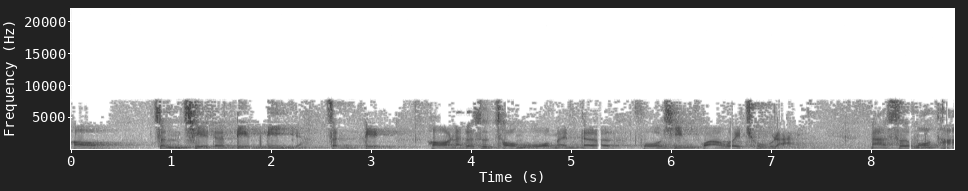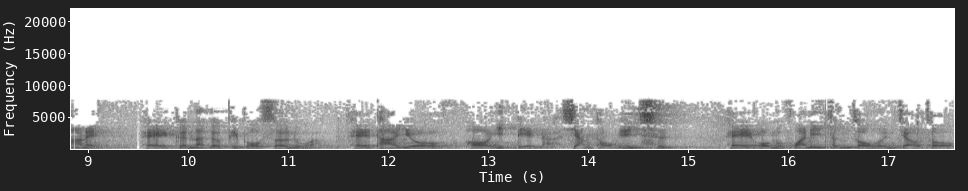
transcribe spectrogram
哦，正确的定力呀，正定，哦，那个是从我们的佛性发挥出来。那奢摩他呢，哎，跟那个 people 奢奴啊。哎，它有哦一点啊相同意思，哎，我们翻译成中文叫做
